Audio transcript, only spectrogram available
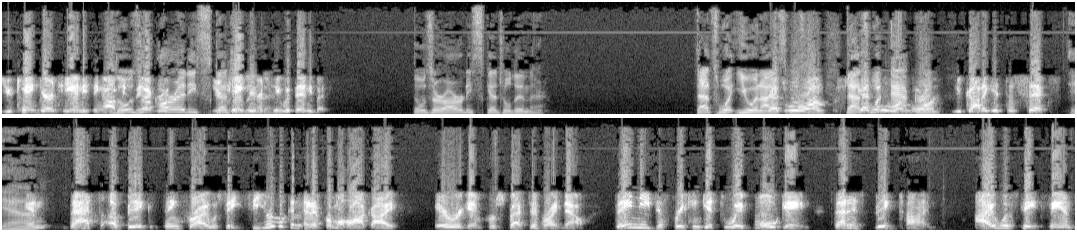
you can't guarantee anything. Obviously, those are already scheduled. You can't guarantee with anybody. Those are already scheduled in there. That's what you and I. Schedule one, That's what one Akron. More. You got to get to six. Yeah. And that's a big thing for Iowa State. See, you're looking at it from a Hawkeye arrogant perspective right now. They need to freaking get to a bowl game. That is big time. Iowa State fans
